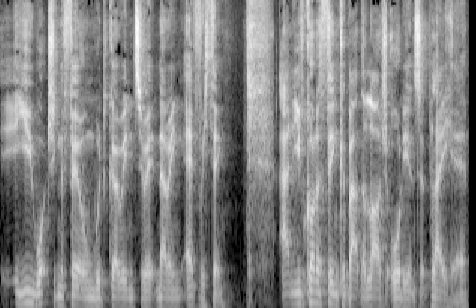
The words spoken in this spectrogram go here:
you watching the film would go into it knowing everything. And you've got to think about the large audience at play here.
